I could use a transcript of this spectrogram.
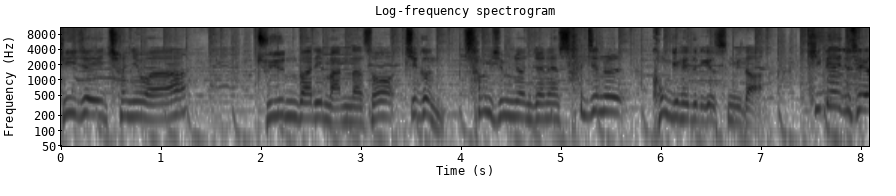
DJ 처리와 주윤발이 만나서 찍은 30년 전의 사진을 공개해드리겠습니다. 기대해주세요.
